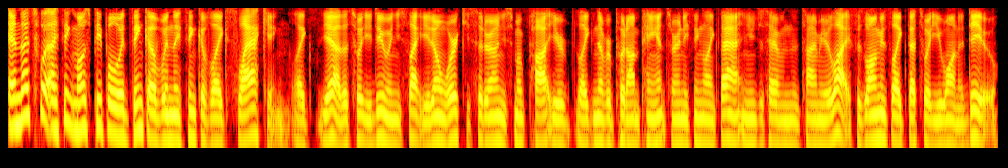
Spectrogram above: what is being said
And that's what I think most people would think of when they think of like slacking. Like, yeah, that's what you do when you slack. You don't work, you sit around, you smoke pot, you're like never put on pants or anything like that, and you're just having the time of your life. As long as like that's what you want to do.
